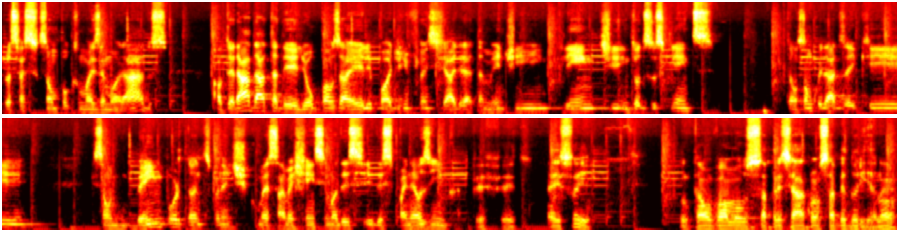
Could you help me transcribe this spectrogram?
processos que são um pouco mais demorados. Alterar a data dele ou pausar ele pode influenciar diretamente em cliente, em todos os clientes. Então são cuidados aí que, que são bem importantes quando a gente começar a mexer em cima desse, desse painelzinho, cara. Perfeito. É isso aí. Então vamos apreciar com sabedoria, né?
